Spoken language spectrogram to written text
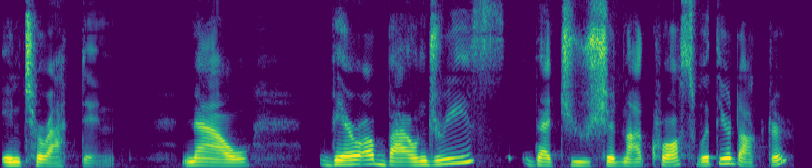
interacting. Now, there are boundaries that you should not cross with your doctor.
